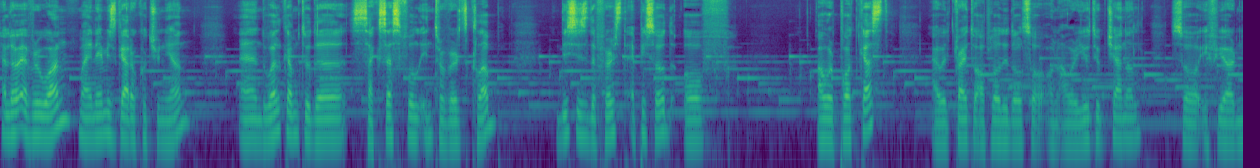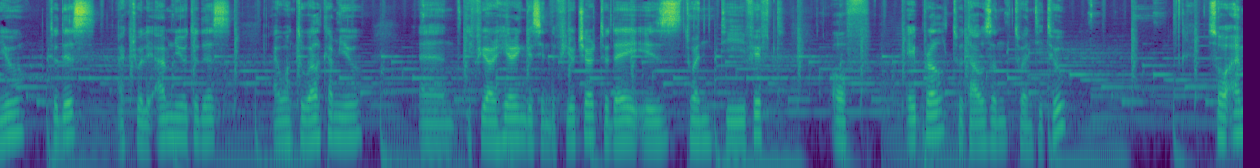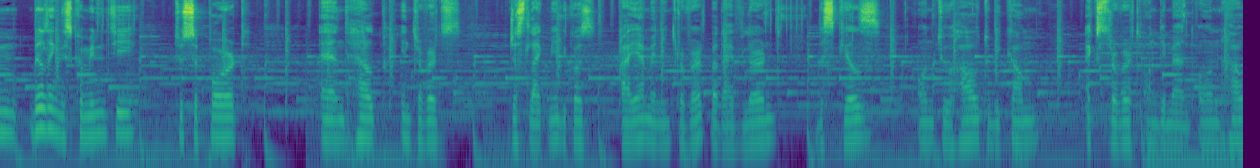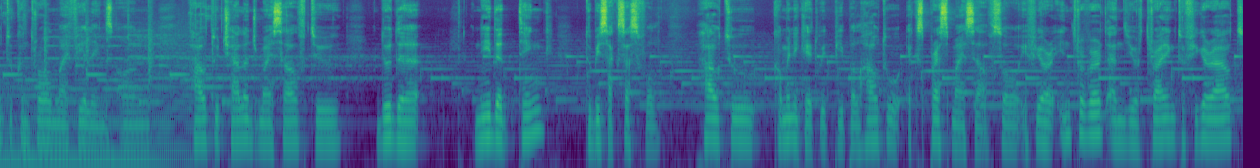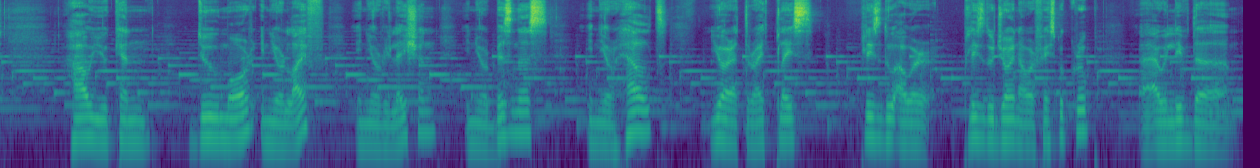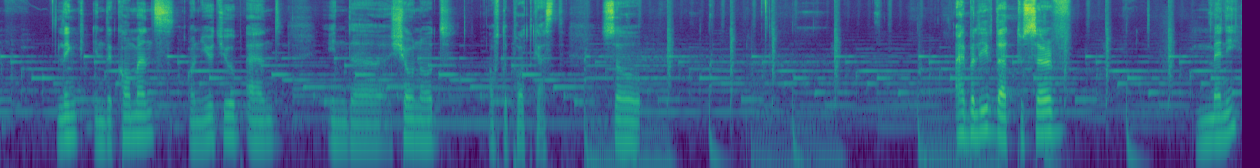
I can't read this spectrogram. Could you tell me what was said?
Hello, everyone. My name is Garo Kochunyan, and welcome to the Successful Introverts Club. This is the first episode of our podcast. I will try to upload it also on our YouTube channel. So, if you are new to this, actually, I'm new to this, I want to welcome you. And if you are hearing this in the future, today is 25th of April 2022. So I'm building this community to support and help introverts just like me because I am an introvert, but I've learned the skills onto how to become extrovert on demand, on how to control my feelings, on how to challenge myself to do the needed thing to be successful how to communicate with people, how to express myself. So, if you're introvert and you're trying to figure out how you can do more in your life, in your relation, in your business, in your health, you are at the right place. Please do our please do join our Facebook group. Uh, I will leave the link in the comments on YouTube and in the show note of the podcast. So I believe that to serve many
